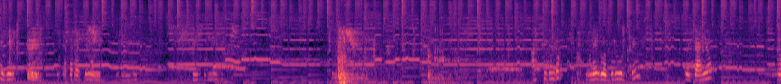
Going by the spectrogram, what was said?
এই। আজকে কিন্তু অনেক রোদ্দুর উঠবে তো যাই হোক, তো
